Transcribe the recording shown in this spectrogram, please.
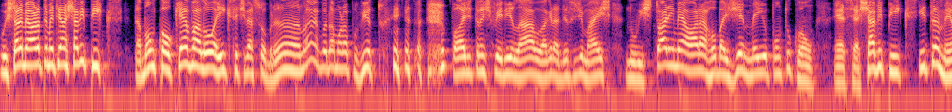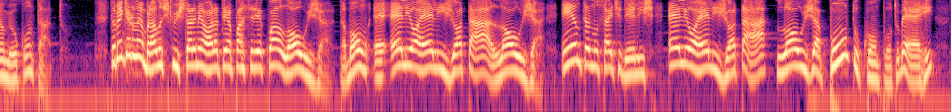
O História Meia Hora também tem a chave Pix, tá bom? Qualquer valor aí que você tiver sobrando, ah, vou dar moral pro Vitor, pode transferir lá, eu agradeço demais, no historiaemmeiahora.gmail.com. Essa é a chave Pix e também é o meu contato. Também quero lembrá-los que o História Meia Hora tem a parceria com a Loja, tá bom? É L-O-L-J-A, Loja. Entra no site deles, L-O-L-J-A, loja.com.br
